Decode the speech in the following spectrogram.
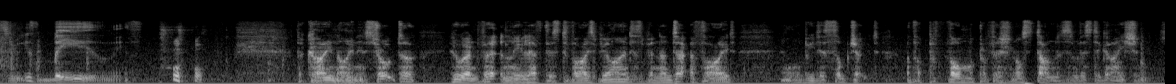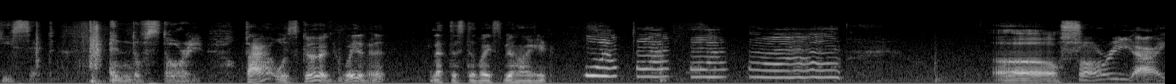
serious business. The canine instructor who inadvertently left this device behind has been identified and will be the subject of a formal professional standards investigation, he said. End of story. That was good. Wait a minute. Left this device behind. Oh, sorry. I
